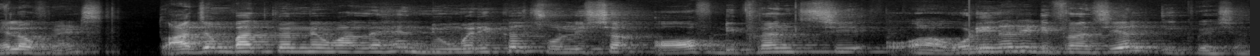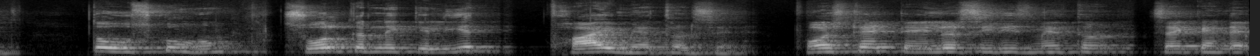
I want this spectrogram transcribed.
हेलो फ्रेंड्स तो आज हम बात करने वाले हैं numerical solution of differential ordinary differential equation तो उसको हम सोल्व करने के लिए फाइव मेथड्स है। फ़र्स्ट है टेलर सीरीज़ मेथड सेकंड है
